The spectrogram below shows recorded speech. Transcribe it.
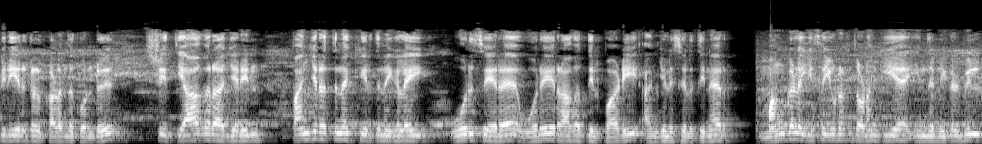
பிரியர்கள் கலந்து கொண்டு ஸ்ரீ தியாகராஜரின் பஞ்சரத்ன கீர்த்தனைகளை ஒரு சேர ஒரே ராகத்தில் பாடி அஞ்சலி செலுத்தினர். மங்கள இசையுடன் தொடங்கிய இந்த நிகழ்வில்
